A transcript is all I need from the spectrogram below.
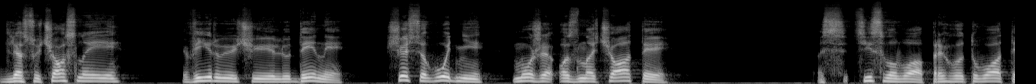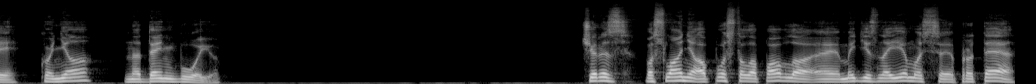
для сучасної віруючої людини, що сьогодні може означати ось ці слова приготувати коня на день бою. Через послання апостола Павла е, ми дізнаємося про те,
